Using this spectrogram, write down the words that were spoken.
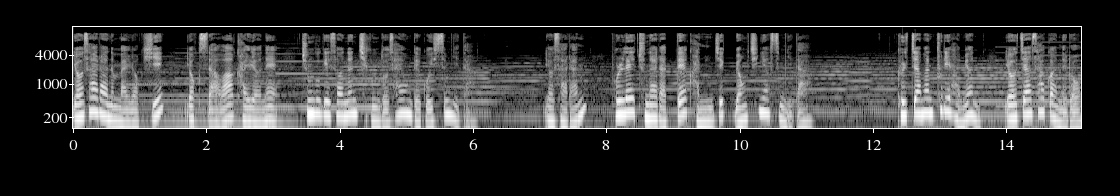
여사라는 말 역시 역사와 관련해 중국에서는 지금도 사용되고 있습니다. 여사란 본래 주나라 때 관직 명칭이었습니다. 글자만 풀이하면 여자 사관으로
